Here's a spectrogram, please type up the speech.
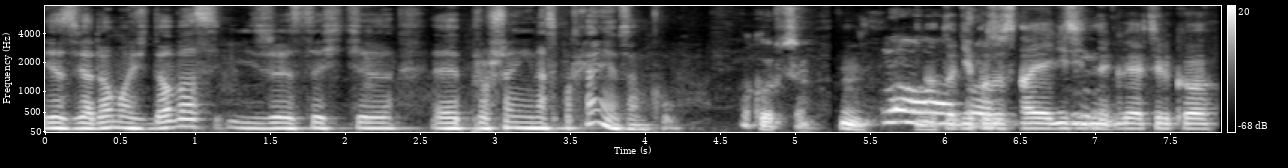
jest wiadomość do was i że jesteście y, proszeni na spotkanie w zamku. O kurczę. Hmm. No, No to nie pozostaje nic innego, jak tylko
